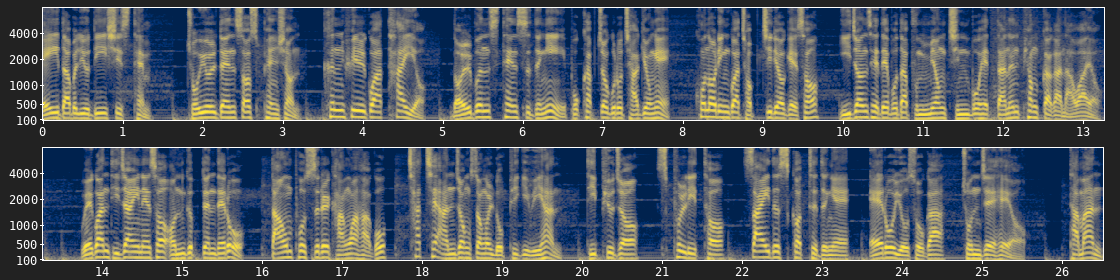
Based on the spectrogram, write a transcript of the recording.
AWD 시스템, 조율된 서스펜션, 큰 휠과 타이어, 넓은 스탠스 등이 복합적으로 작용해 코너링과 접지력에서 이전 세대보다 분명 진보했다는 평가가 나와요. 외관 디자인에서 언급된 대로 다운포스를 강화하고 차체 안정성을 높이기 위한 디퓨저, 스플리터, 사이드 스커트 등의 에로 요소가 존재해요. 다만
